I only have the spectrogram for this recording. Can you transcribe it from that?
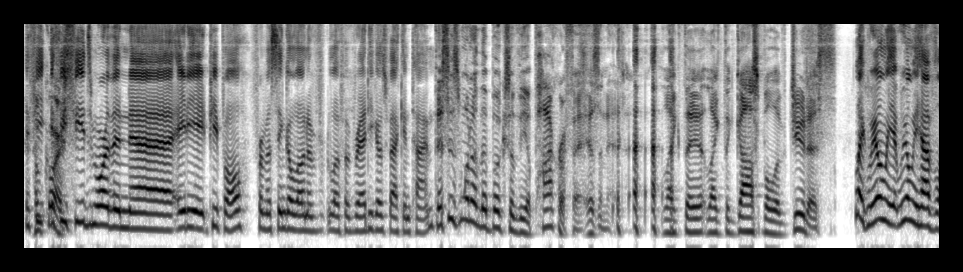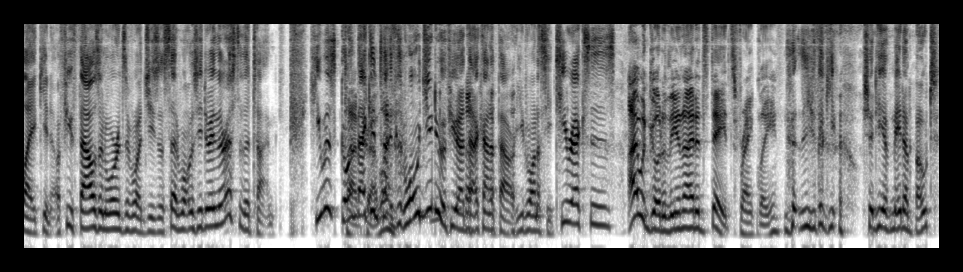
If of he, course. if he feeds more than uh, 88 people from a single loaf of, loaf of bread, he goes back in time. this is one of the books of the Apocrypha, isn't it? like the like the Gospel of Judas. Like we only we only have like you know a few thousand words of what Jesus said. What was he doing the rest of the time? He was going Time back in time. What would you do if you had that kind of power? You'd want to see T Rexes. I would go to the United States, frankly. you think he should he have made a boat?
